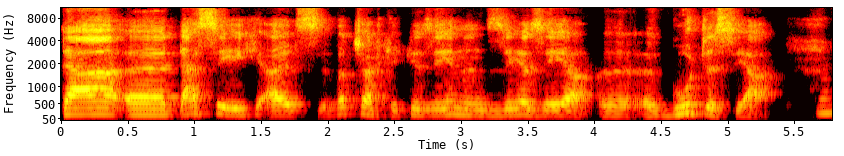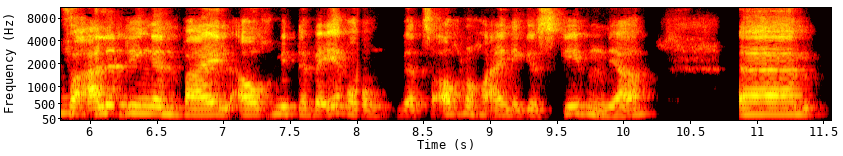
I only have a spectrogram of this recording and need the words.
Da, äh, das sehe ich als wirtschaftlich gesehen ein sehr, sehr äh, gutes Jahr. Mhm. Vor allen Dingen, weil auch mit der Währung wird es auch noch einiges geben, ja. Ähm,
